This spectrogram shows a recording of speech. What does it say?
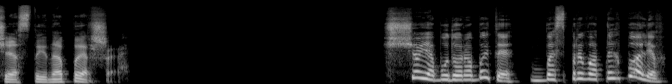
Частина перша. Що я буду робити без приватних балів?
